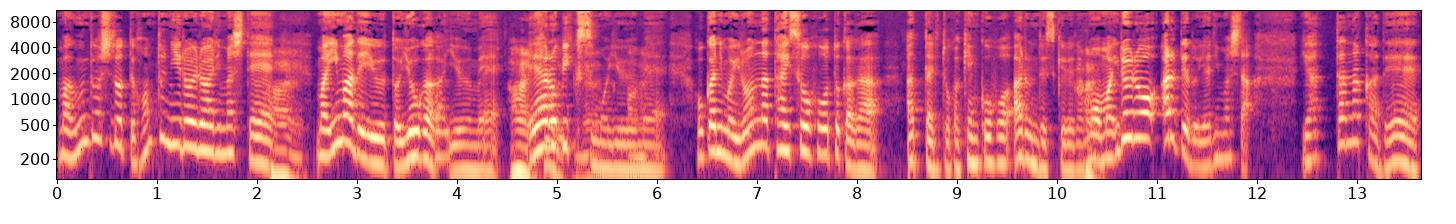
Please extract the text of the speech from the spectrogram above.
まあ運動指導って本当にいろいろありまして、はい。まあ今で言うとヨガが有名、はいエアロビクスも有名、ね他にもいろんな体操法とかがあったりとか健康法あるんですけれども、はいまあいろいろある程度やりました。やった中で、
